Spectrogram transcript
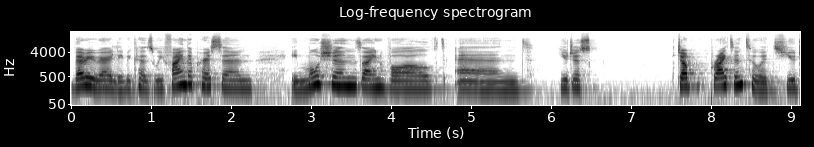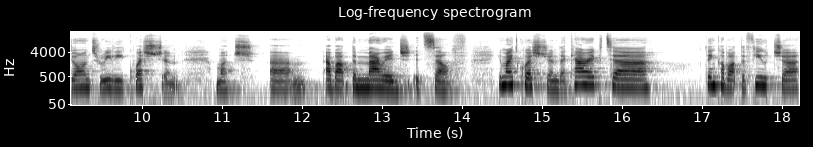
Very rarely, because we find the person, emotions are involved, and you just jump right into it. You don't really question much um, about the marriage itself. You might question the character, think about the future,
